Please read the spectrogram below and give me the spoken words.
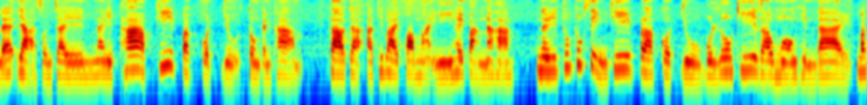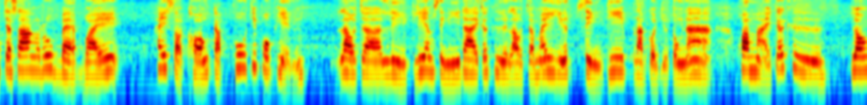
และอย่าสนใจในภาพที่ปรากฏอยู่ตรงกันข้าม พราวจะอธิบายความหมายนี้ให้ฟังนะคะ ในทุกๆสิ่งที่ปรากฏอยู่บนโลกที่เรามองเห็นได้ มักจะสร้างรูปแบบไว้ ให้สอดคล้องกับผู้ที่พบเห็น เราจะหลีกเลี่ยงสิ่งนี้ได้ก็คือเราจะไม่ยึดสิ่งที่ปรากฏอยู่ตรงหน้า ความหมายก็คือ ลอง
